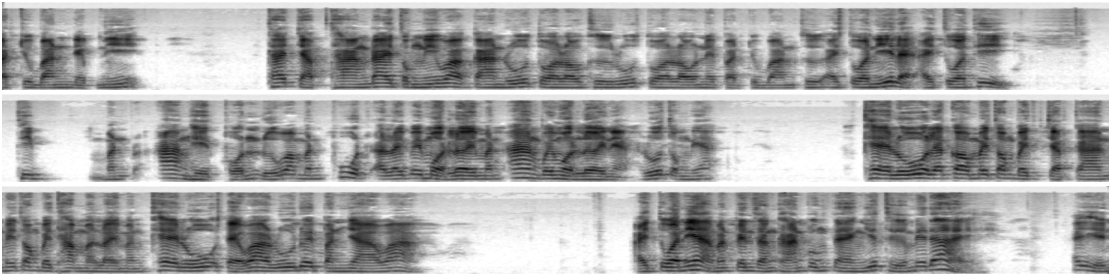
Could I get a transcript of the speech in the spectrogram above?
ปัจจุบันแบบนี้ ถ้าจับทางได้ตรงนี้ว่าการรู้ตัวเราคือรู้ตัวเราในปัจจุบันคือ ไอ้ตัวนี้แหละ ไอ้ตัวที่ที่ มันอ้างเหตุผลหรือว่ามันพูดอะไรไปหมดเลย มันอ้างไปหมดเลยเนี่ย รู้ตรงเนี้ย แค่รู้แล้วก็ไม่ต้องไปจัดการไม่ต้องไปทำอะไร มันแค่รู้ แต่ว่ารู้ด้วยปัญญาว่า ไอ้ตัวเนี้ยมันเป็นสังขารปรุงแต่งยึดถือไม่ได้ ให้เห็น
